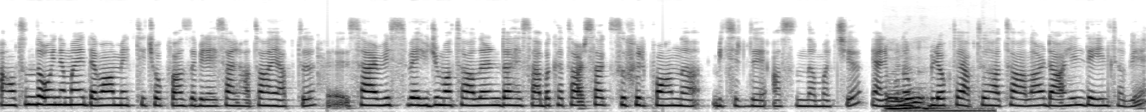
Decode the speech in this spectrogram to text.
altında oynamaya devam etti. Çok fazla bireysel hata yaptı. E, servis ve hücum hatalarını da hesaba katarsak 0 puanla bitirdi aslında maçı. Yani Öyle buna mi? blokta yaptığı hatalar dahil değil tabii.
